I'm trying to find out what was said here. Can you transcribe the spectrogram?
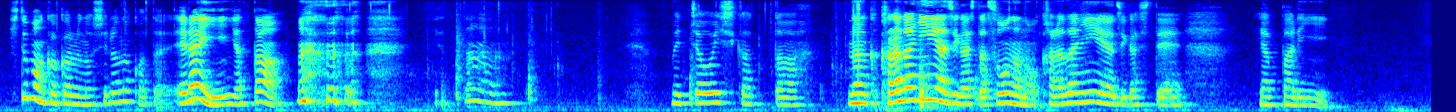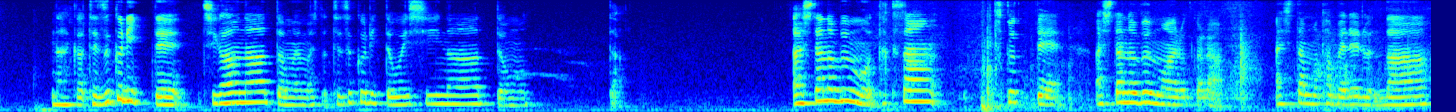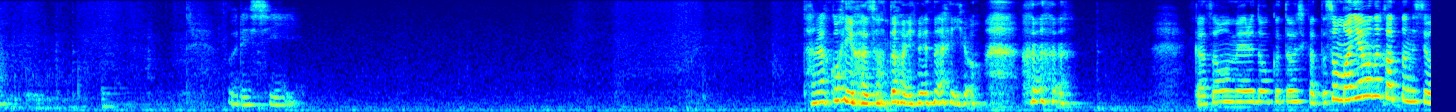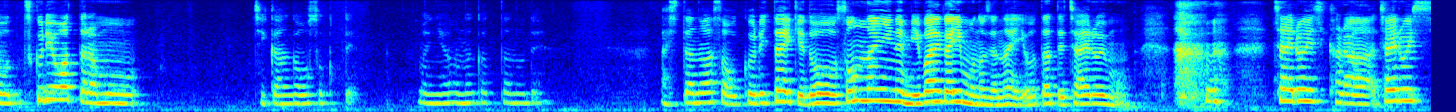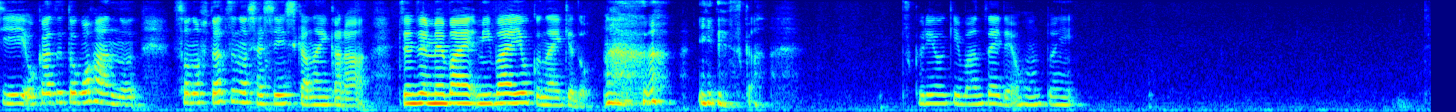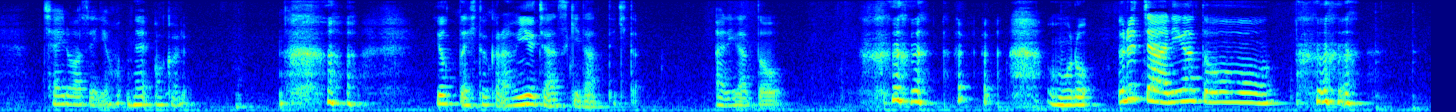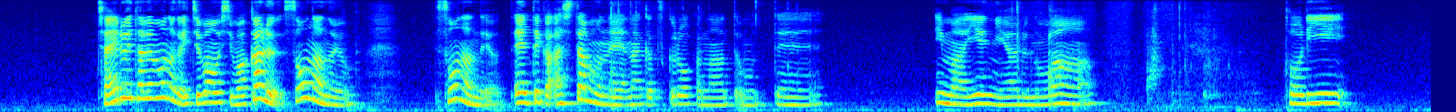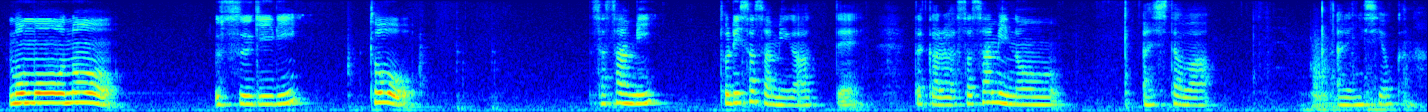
一晩かかるの知らなかった。えらい？やった？やっためっちゃ美味しかった。なんか体にいい味がした。そうなの。体にいい味がして。やっぱりなんか手作りって違うなって思いました。手作りって美味しいなって思った。明日の分もたくさん作って明日の分もあるから明日も食べれるんだ。嬉しい。たらこには砂糖入れないよ。画像をメールで送ってほしかった。そう間に合わなかったんですよ。作り終わったらもう時間が遅くて。間に合わなかったので。明日の朝送りたいけどそんなにね見栄えがいいものじゃないよ。だって茶色いもん。茶色いから茶色いしおかずとご飯のその2つの写真しかないから全然見栄え見栄え良くないけど。いいですか？作り置き万歳だよ本当に。茶色忘れねわかる。酔った人からみゆちゃん好きだってきた。ありがとう。おもろ。うるちゃんありがとう。茶色い食べ物が一番美味しい。わかる。そうなのよ。そうなんだよ。えてか明日もねなんか作ろうかなって思って。今家にあるのは鶏ももの薄切りとささみ。鶏ささみがあって。だからささみの明日はあれにしようかな。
